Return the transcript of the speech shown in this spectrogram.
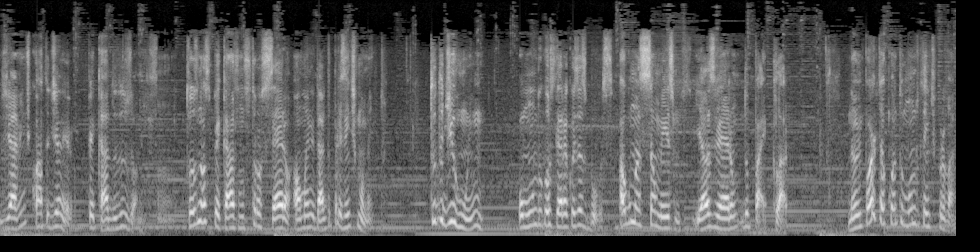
dia 24 de janeiro, pecado dos homens. Todos os nossos pecados nos trouxeram à humanidade do presente momento. Tudo de ruim, o mundo considera coisas boas. Algumas são mesmo, e elas vieram do Pai, claro. Não importa quanto o mundo tente provar.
